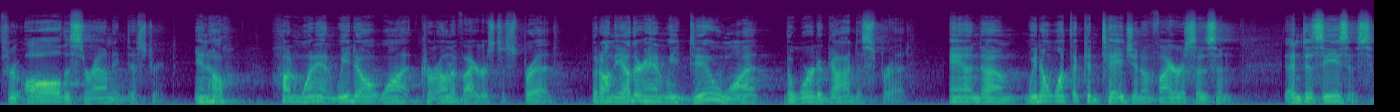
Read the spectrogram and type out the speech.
through all the surrounding district. You know, on one hand, we don't want coronavirus to spread, but on the other hand, we do want the Word of God to spread. And um, we don't want the contagion of viruses and, and diseases.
